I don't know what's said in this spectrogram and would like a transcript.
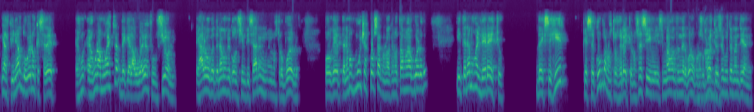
Y al final tuvieron que ceder. Es, es, una muestra de que la huelga funcione. Es algo que tenemos que concientizar en, nuestro pueblo, porque tenemos muchas cosas con las que no estamos de acuerdo y tenemos el derecho de exigir que se cumplan nuestros derechos. No sé si, si me hago entender. Bueno, por supuesto, yo sé que usted me entiende.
